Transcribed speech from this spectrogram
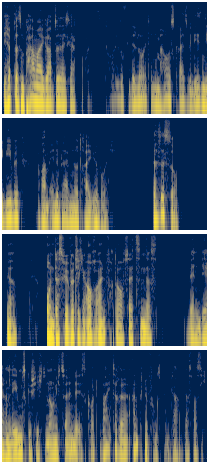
ich habe das ein paar Mal gehabt, so dass ich gedacht, boah, das ist toll, so viele Leute in dem Hauskreis, wir lesen die Bibel, aber am Ende bleiben nur drei übrig. Das ist so. Ja. Und dass wir wirklich auch einfach darauf setzen, dass, wenn deren Lebensgeschichte noch nicht zu Ende ist, Gott weitere Anknüpfungspunkte hat. Das, was ich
